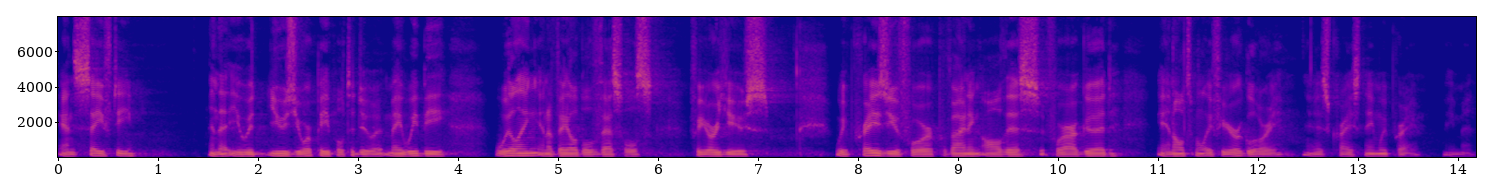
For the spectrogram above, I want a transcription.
and safety, and that you would use your people to do it. May we be willing and available vessels for your use. We praise you for providing all this for our good and ultimately for your glory. In his Christ's name we pray. Amen.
